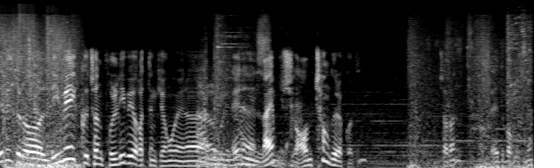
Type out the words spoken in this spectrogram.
예를 들어 리메이크 전 볼리비아 같은 경우에는 얘는 라인 푸시가 엄청 느렸거든? 저런? 레드버프는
